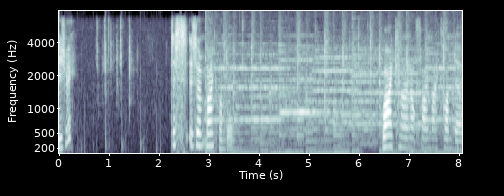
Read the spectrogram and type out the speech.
Excuse me? This isn't my condo. Why can I not find my condo?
